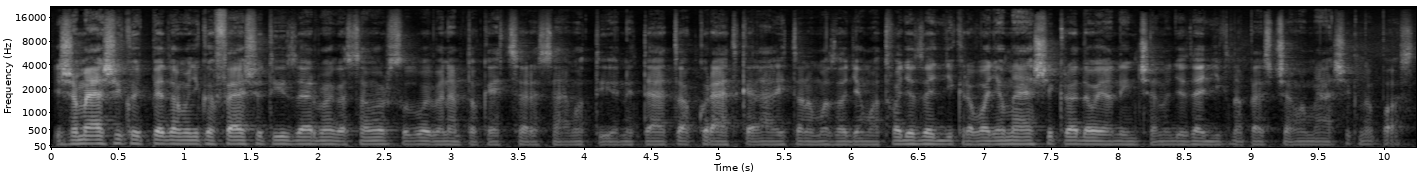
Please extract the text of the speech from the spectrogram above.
És a másik, hogy például mondjuk a felső tízer meg a Summer Soul nem tudok egyszerre számot írni, tehát akkor át kell állítanom az agyamat, vagy az egyikre, vagy a másikra, de olyan nincsen, hogy az egyik nap ezt sem, a másik nap azt.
